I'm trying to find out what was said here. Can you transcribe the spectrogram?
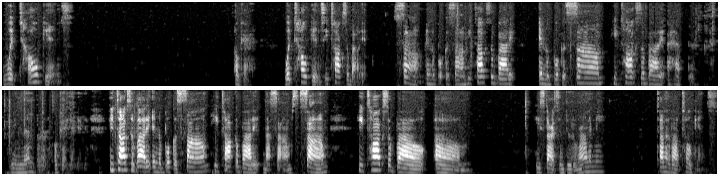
with tokens okay. With tokens he talks about it. Psalm in the book of psalm he talks about it. In the book of psalm he talks about it. I have to remember. Okay yeah yeah yeah. He talks about it in the book of psalm. He talk about it not psalms psalm. He talks about um he starts in deuteronomy talking about tokens.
